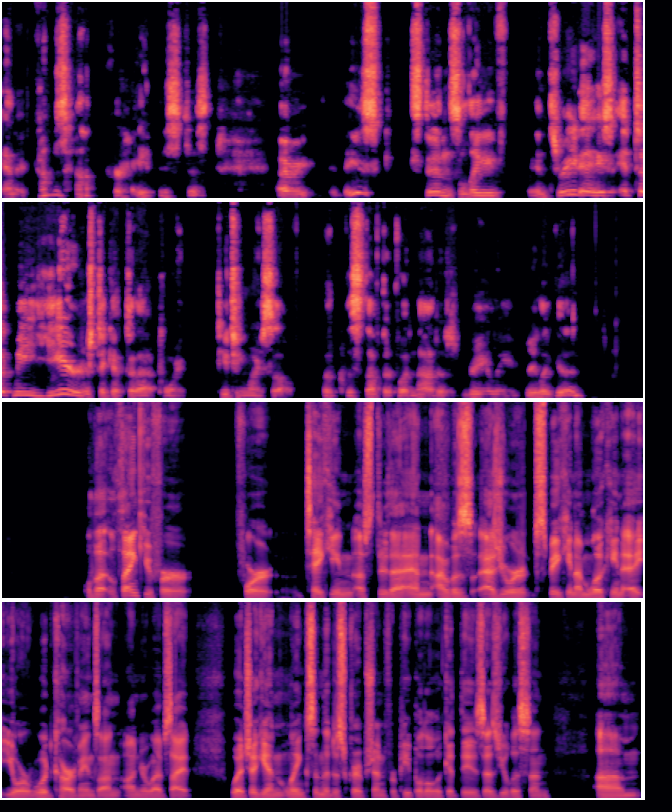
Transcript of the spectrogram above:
and it comes out great. It's just I mean, these students leave in three days. It took me years to get to that point, teaching myself. but the stuff they're putting out is really, really good. Well, that, thank you for for taking us through that. And I was, as you were speaking, I'm looking at your wood carvings on on your website, which again links in the description for people to look at these as you listen. Um,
